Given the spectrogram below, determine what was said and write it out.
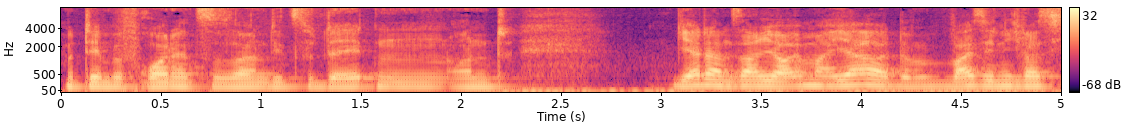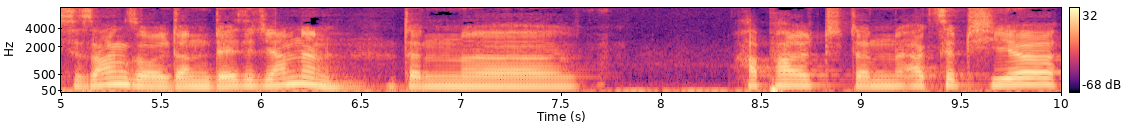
mit denen befreundet zu sein, die zu daten und ja, dann sage ich auch immer, ja, dann weiß ich nicht, was ich dir sagen soll, dann date die anderen. Dann äh, hab halt, dann akzeptier,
